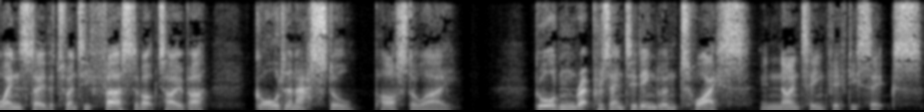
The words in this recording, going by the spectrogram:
Wednesday, the 21st of October, Gordon Astall passed away. Gordon represented England twice in 1956.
